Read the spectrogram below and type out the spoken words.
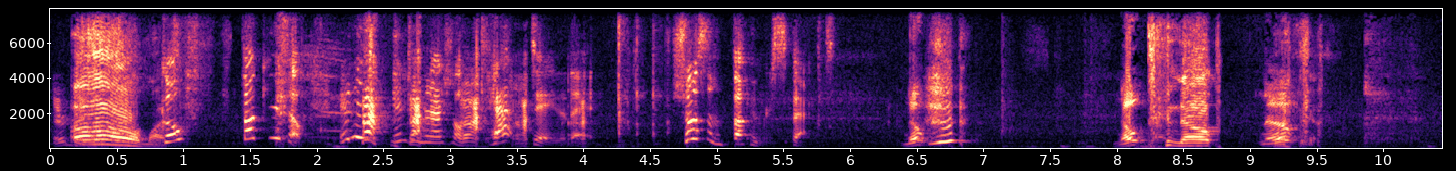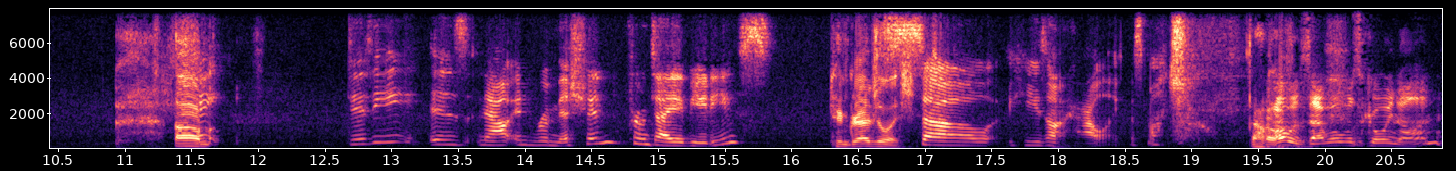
They're doing Oh my! God, go fuck yourself. It is International Cat Day today. Show some fucking respect. Nope. Nope. nope. Nope. Um, Hey, Dizzy is now in remission from diabetes, congratulations. so he's not howling as much. Oh, is that what was going on?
